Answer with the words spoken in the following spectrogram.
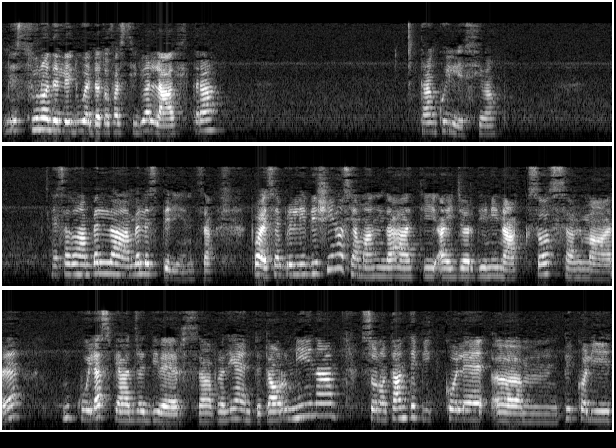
nessuno delle due ha dato fastidio all'altra, tranquillissima. È stata una bella, bella esperienza. Poi sempre lì vicino siamo andati ai giardini Naxos al mare in cui la spiaggia è diversa, praticamente Taormina sono tante piccole, um, piccoli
